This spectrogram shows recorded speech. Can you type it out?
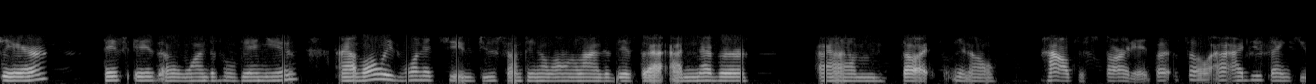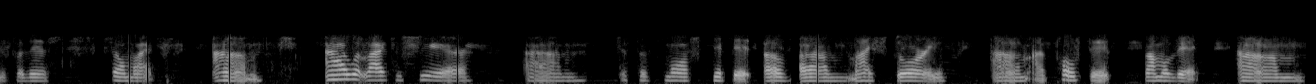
share. This is a wonderful venue. I've always wanted to do something along the lines of this, but I, I never um, thought, you know, how to start it. But so I, I do thank you for this so much. Um, I would like to share um, just a small snippet of um, my story. Um, I posted some of it. Um,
